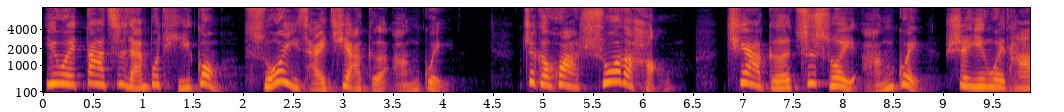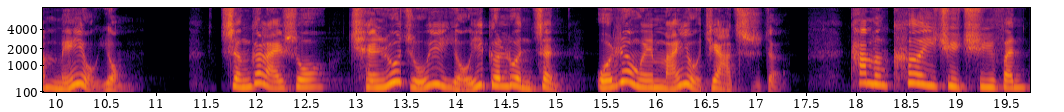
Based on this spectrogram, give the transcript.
因为大自然不提供，所以才价格昂贵。这个话说得好，价格之所以昂贵，是因为它没有用。整个来说，犬儒主义有一个论证，我认为蛮有价值的。他们刻意去区分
